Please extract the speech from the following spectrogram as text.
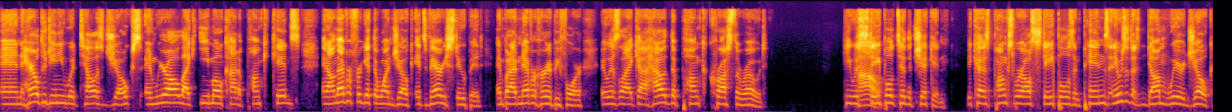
and Harold Houdini would tell us jokes, and we are all like emo kind of punk kids. And I'll never forget the one joke. It's very stupid, and but I've never heard it before. It was like, uh, "How'd the punk cross the road?" He was How? stapled to the chicken because punks were all staples and pins, and it was just a dumb, weird joke.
